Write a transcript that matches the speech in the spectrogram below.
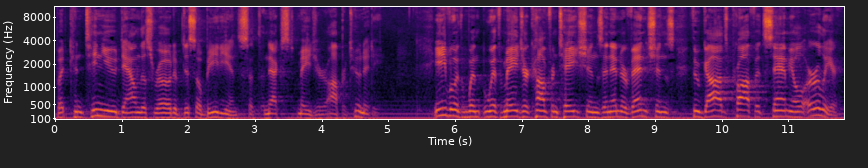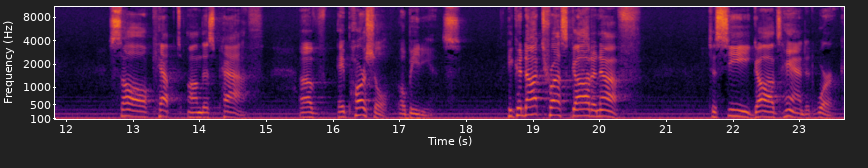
but continue down this road of disobedience at the next major opportunity. Even with, with major confrontations and interventions through God's prophet Samuel earlier, Saul kept on this path of a partial obedience. He could not trust God enough to see God's hand at work.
